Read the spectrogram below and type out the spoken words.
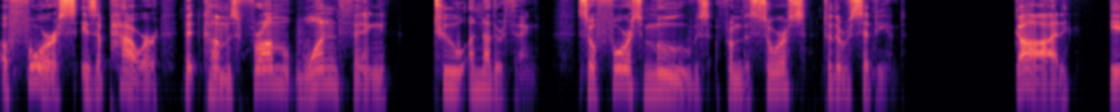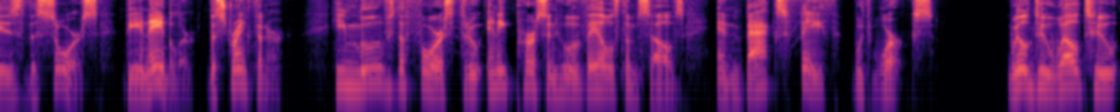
A force is a power that comes from one thing to another thing. So force moves from the source to the recipient. God is the source, the enabler, the strengthener. He moves the force through any person who avails themselves and backs faith with works. We'll do well to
